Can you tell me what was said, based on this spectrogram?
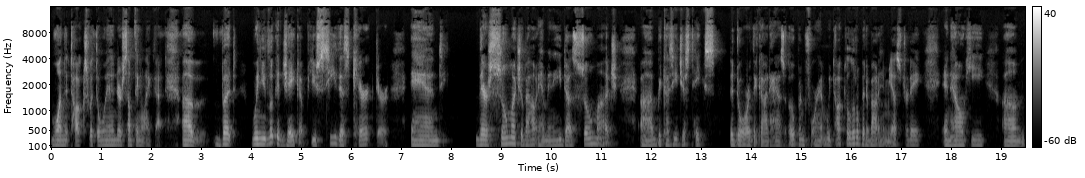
one that talks with the wind or something like that. Um, but when you look at Jacob, you see this character and there's so much about him and he does so much uh, because he just takes the door that god has open for him. We talked a little bit about him yesterday and how he um,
